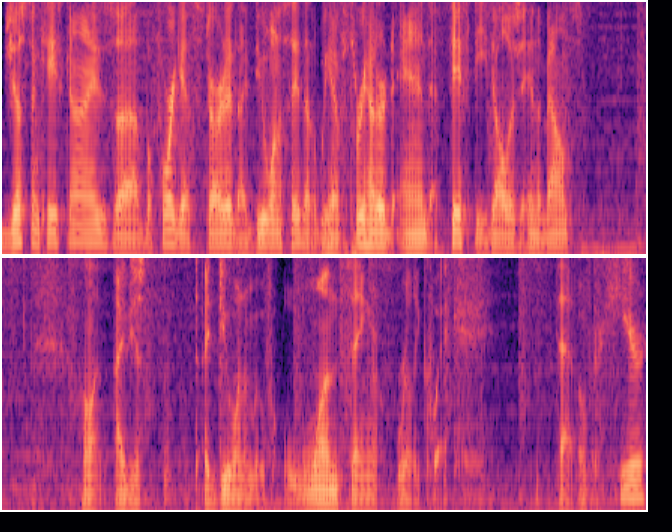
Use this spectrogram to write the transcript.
just in case, guys, uh, before I get started, I do want to say that we have $350 in the balance. Hold on. I just, I do want to move one thing really quick. That over here.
